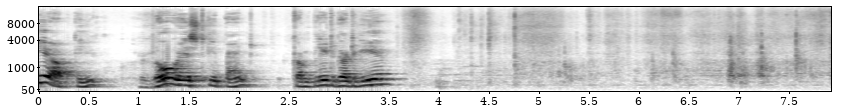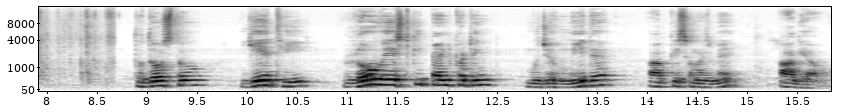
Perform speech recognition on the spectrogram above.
ये आपकी लो वेस्ट की पैंट कंप्लीट घट गई है। तो दोस्तों, ये थी लो वेस्ट की पैंट कटिंग मुझे उम्मीद है आपकी समझ में आ गया हो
